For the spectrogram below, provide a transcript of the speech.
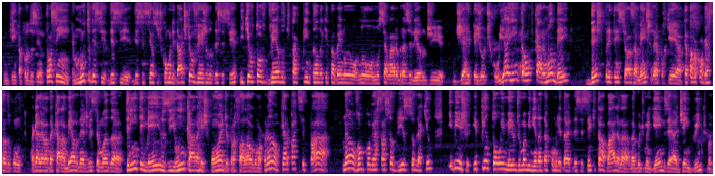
Com quem tá produzindo. Então, assim, é muito desse, desse, desse senso de comunidade que eu vejo no DCC e que eu tô vendo que tá pintando aqui também no, no, no cenário brasileiro de, de RPG Old School. E aí, então, cara, eu mandei despretensiosamente, né? Porque até tava conversando com a galera da Caramelo, né? Às vezes você manda 30 e-mails e um cara responde para falar alguma coisa. Não, quero participar. Não, vamos conversar sobre isso, sobre aquilo. E, bicho, e pintou um e-mail de uma menina da comunidade DCC que trabalha na, na Goodman Games, é a Jane Brinkman.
